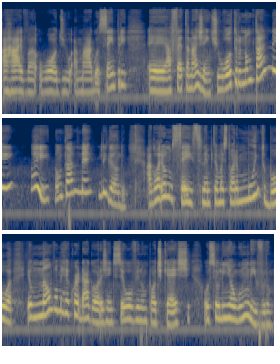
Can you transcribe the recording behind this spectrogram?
a raiva, o ódio, a mágoa sempre é, afeta na gente. O outro não tá nem aí, não tá nem ligando. Agora eu não sei se lembra tem uma história muito boa. Eu não vou me recordar agora, gente, se eu ouvi num podcast ou se eu li em algum livro.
